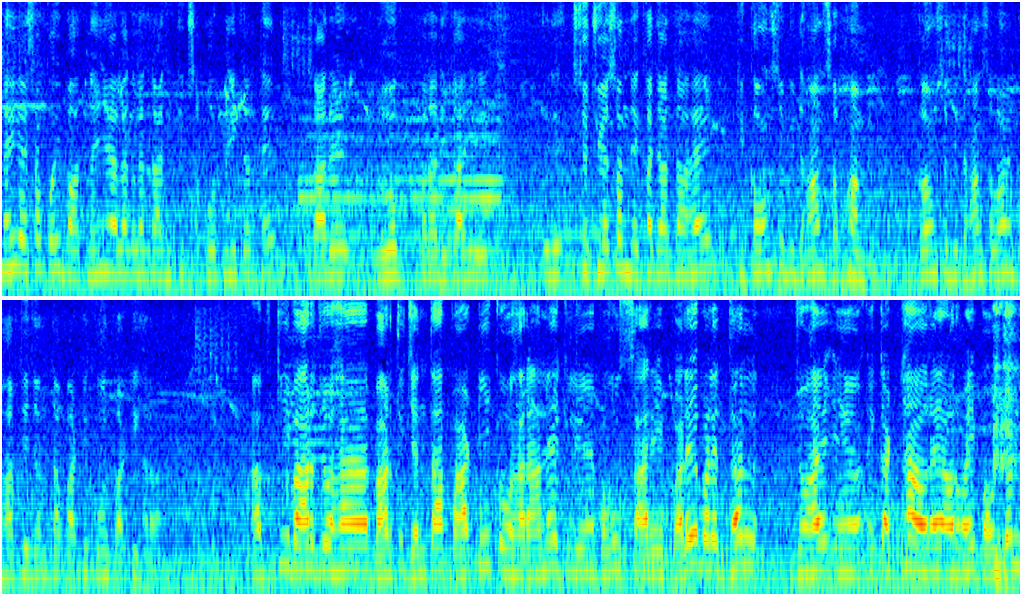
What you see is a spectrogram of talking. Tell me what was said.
नहीं ऐसा कोई बात नहीं है। अलग अलग राजनीतिक सपोर्ट नहीं करते। सारे लोग पदाधिकारी एक सिचुएशन देखा जाता है कि कौन से विधानसभा में कौन से विधानसभा में भारतीय जनता पार्टी कौन पार्टी हरा अब की बार जो है भारतीय जनता पार्टी को हराने के लिए बहुत सारे बड़े बड़े दल जो है इकट्ठा हो रहे हैं और वही बहुजन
